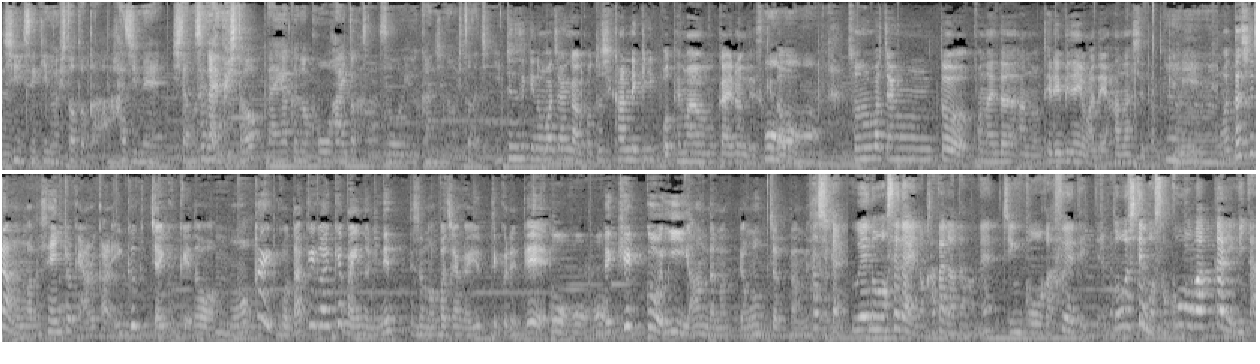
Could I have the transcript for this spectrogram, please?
ん。親戚の人とかはじめ下の世代の人大学の後輩とかさそういう感じの人たちに。親戚のおばちゃんが今年還暦一歩手前を迎えるんですけどそのおばちゃんとこの間あのテレビ電話で話してた時に、うんうん私らもまだ選挙権あるから行くっちゃ行くけど、うん。もう若い子だけが行けばいいのにねってそのおばちゃんが言ってくれて、ほう結構いい案だなって思っちゃったんですよ、確かに。上の世代の方々のね人口が増えていってる。どうしてもそこばっかり見た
